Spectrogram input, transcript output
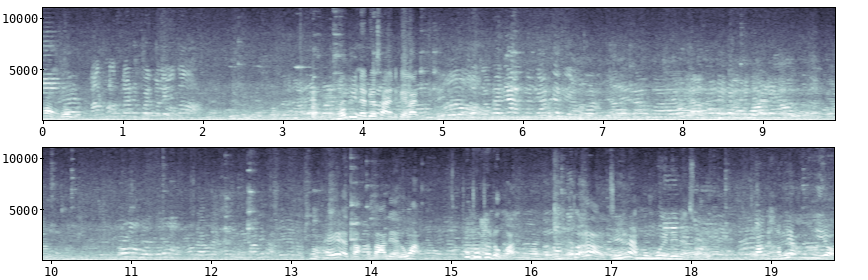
ဟောင်းတော့မုတ်တီနဲ့တွဲဆိုင်တကယ်လိုက် မဖဲရဲ့အသားအသားလေးကလုံးဝထွတ်ထွတ်ထွတ်တော့ကွာသူအဲ့ဒါဂျင်းနဲ့မှုမွေးလေးနဲ့ဆိုတော့ကောင်းတယ်ငါဖဲခကြီးရော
